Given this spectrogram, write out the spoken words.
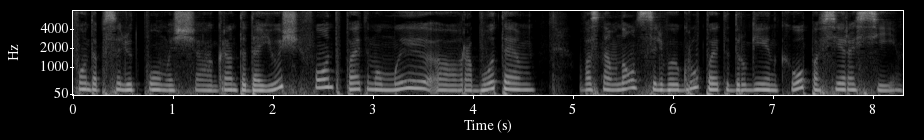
фонд «Абсолют помощь» грантодающий фонд, поэтому мы работаем в основном целевой группой это другие НКО по всей России.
